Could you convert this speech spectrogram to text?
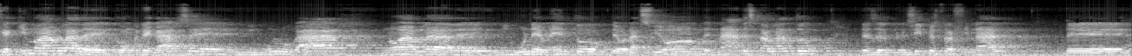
que aquí no habla de congregarse en ningún lugar, no habla de ningún evento de oración, de nada, está hablando desde el principio hasta el final de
